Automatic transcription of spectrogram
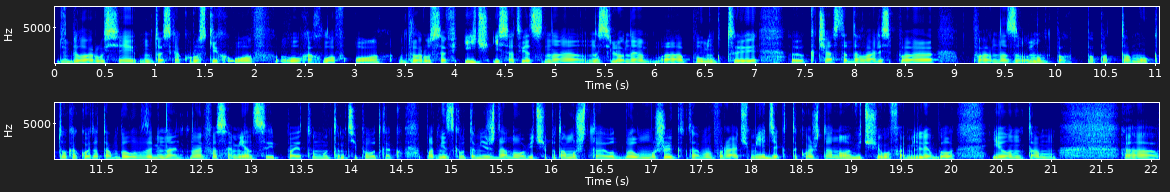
в Беларуси, ну, то есть как у русских ОВ, у хохлов О, у белорусов ИЧ, и, соответственно, населенные а, пункты э, часто давались по по, ну, по, по, по тому, кто какой-то там был доминантный альфа-самец, и поэтому там типа вот как под Минском там есть Жданович, потому что вот был мужик, там врач-медик, такой Жданович, его фамилия была, и он там... Э,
